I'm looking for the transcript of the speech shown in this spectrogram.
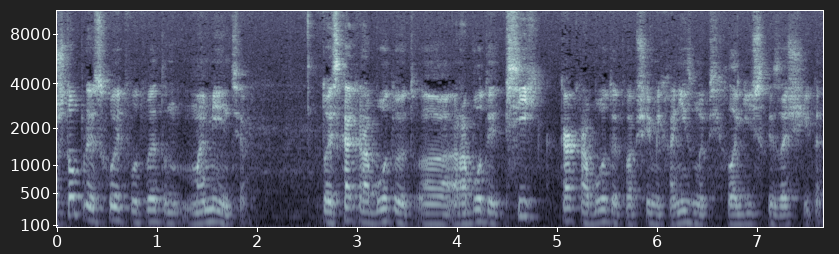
что происходит вот в этом моменте? То есть как работают, работает психика, как работают вообще механизмы психологической защиты.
